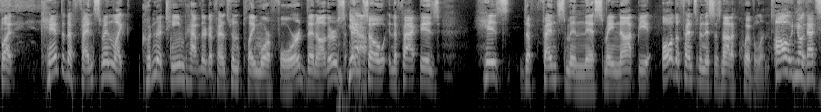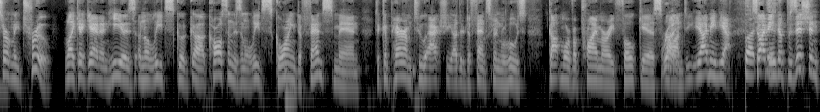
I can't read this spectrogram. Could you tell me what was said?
but. Can't a defenseman like? Couldn't a team have their defenseman play more forward than others? Yeah. And so the fact is, his defensemanness may not be all defensemanness is not equivalent. Oh no, that's certainly true. Like again, and he is an elite. sc- Uh, Karlsson is an elite scoring defenseman. To compare him to actually other defensemen who's got more of a primary focus Right. on. Yeah, I mean, yeah. But so I mean, it- the position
